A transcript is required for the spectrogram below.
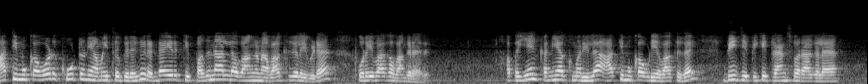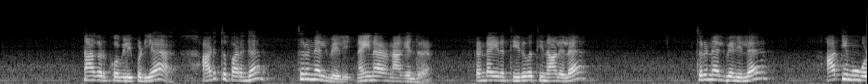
அதிமுகவோடு கூட்டணி அமைத்த பிறகு ரெண்டாயிரத்தி பதினாலில் வாங்கின வாக்குகளை விட குறைவாக வாங்குறாரு. அப்போ ஏன் கன்னியாகுமரியில் அதிமுகவுடைய வாக்குகள் பிஜேபிக்கு டிரான்ஸ்ஃபர் ஆகலை? நாகர்கோவில் இப்படியா? அடுத்து பாருங்கள் திருநெல்வேலி நயினார் நாகேந்திரன். ரெண்டாயிரத்தி இருபத்தி நாலில் திருநெல்வேலியில் அதிமுக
